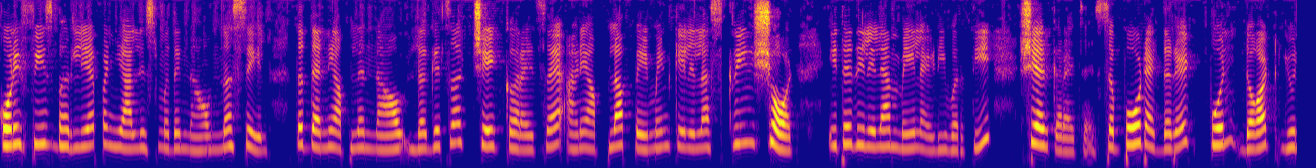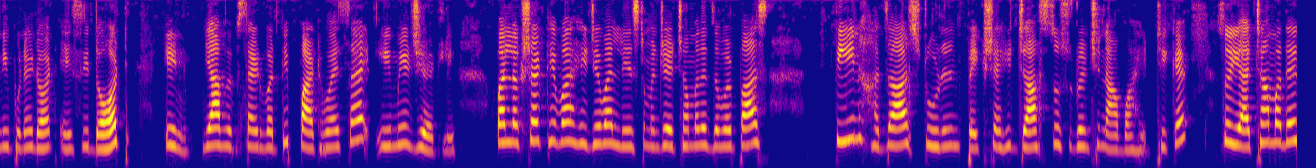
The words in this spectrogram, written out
कोणी फीस भरली आहे पण या लिस्टमध्ये नाव नसेल तर त्यांनी आपलं नाव लगेचच चेक करायचं आहे आणि आपला पेमेंट केलेला स्क्रीनशॉट इथे दिलेल्या मेल आय डीवरती शेअर करायचं आहे support at the rate pun dot unipune dot A C dot in या वेबसाईटवरती पाठवायचा आहे इमिजिएटली पण लक्षात ठेवा ही जेव्हा लिस्ट म्हणजे याच्यामध्ये जवळपास तीन हजार स्टुडंटपेक्षाही जास्त स्टुडंटची नावं आहेत ठीक आहे? सो याच्यामध्ये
